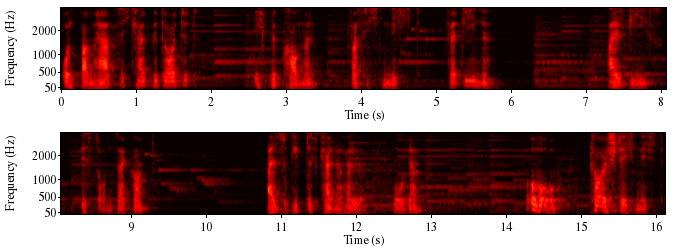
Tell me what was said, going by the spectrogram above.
Und Barmherzigkeit bedeutet, ich bekomme, was ich nicht verdiene. All dies ist unser Gott. Also gibt es keine Hölle, oder? Oh, täusch dich nicht.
